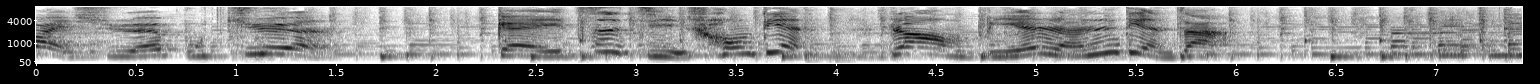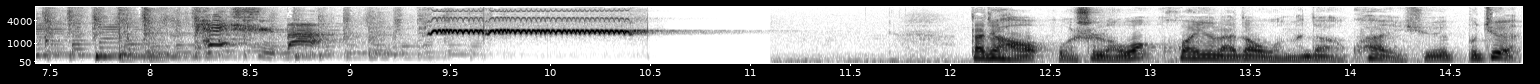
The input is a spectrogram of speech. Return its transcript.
快学不倦，给自己充电，让别人点赞。开始吧。大家好，我是老汪，欢迎来到我们的快学不倦。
